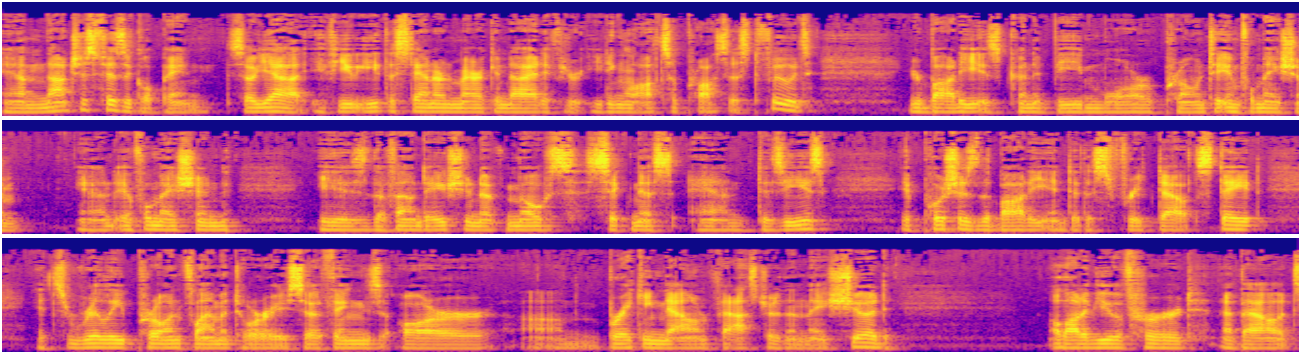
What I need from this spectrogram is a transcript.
and not just physical pain. So, yeah, if you eat the standard American diet, if you're eating lots of processed foods, your body is going to be more prone to inflammation. And inflammation is the foundation of most sickness and disease. It pushes the body into this freaked out state it's really pro inflammatory, so things are um, breaking down faster than they should. A lot of you have heard about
